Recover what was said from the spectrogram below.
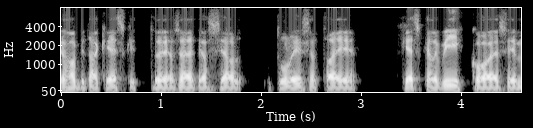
johon pitää keskittyä, ja se, että jos siellä tulisi jotain keskellä viikkoa esim.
